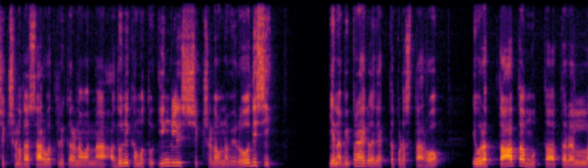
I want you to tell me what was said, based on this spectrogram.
ಶಿಕ್ಷಣದ ಸಾರ್ವತ್ರೀಕರಣವನ್ನು, ಆಧುನಿಕ ಮತ್ತು ಇಂಗ್ಲಿಷ್ ಶಿಕ್ಷಣವನ್ನು ವಿರೋಧಿಸಿ ಏನು ಅಭಿಪ್ರಾಯಗಳು ವ್ಯಕ್ತಪಡಿಸ್ತಾರೋ, ಇವರ ತಾತ ಮುತ್ತಾತರೆಲ್ಲ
